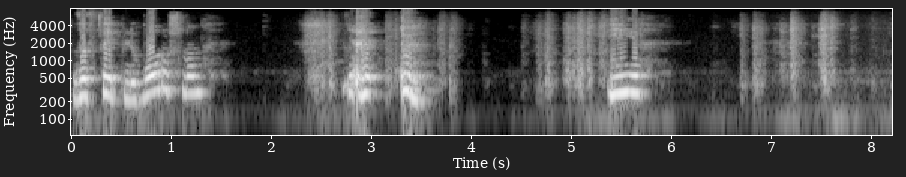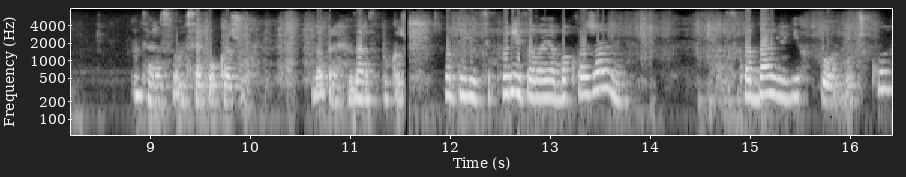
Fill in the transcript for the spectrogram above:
засиплю борошном і Зараз вам все покажу. Добре, зараз покажу. От дивіться, порізала я баклажани, складаю їх в торбочку.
